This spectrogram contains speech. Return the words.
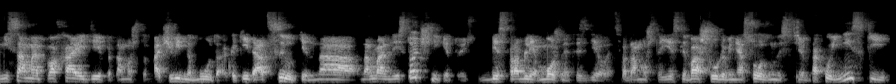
не самая плохая идея, потому что, очевидно, будут какие-то отсылки на нормальные источники, то есть без проблем можно это сделать, потому что если ваш уровень осознанности такой низкий,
